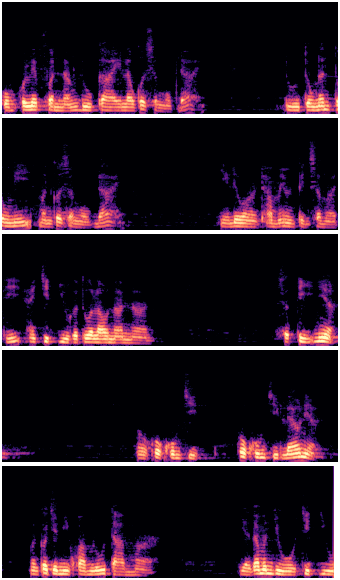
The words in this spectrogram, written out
ผมคนเล็บฟันหนังดูกายเราก็สงบได้ ดูตรงนั้นตรงนี้มันก็สงบได้อย่างเรียกว่าทำให้มันเป็นสมาธิ ให้จิตอยู่กับตัวเรานานๆ สติเนี่ยควบคุมจิต ควบคุมจิตแล้วเนี่ย มันก็จะมีความรู้ตามมา อย่างถ้ามันอยู่จิตอยู่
